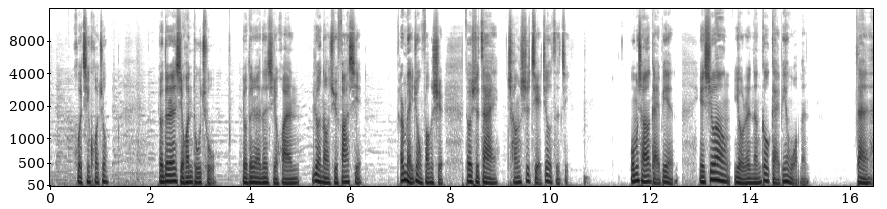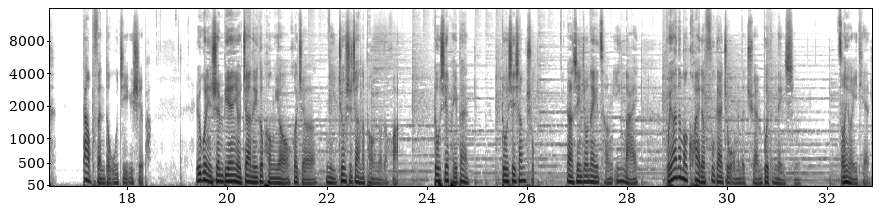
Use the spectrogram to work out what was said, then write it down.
或轻或重。有的人喜欢独处，有的人呢喜欢热闹去发泄，而每种方式都是在尝试解救自己。我们想要改变，也希望有人能够改变我们，但大部分都无济于事吧。如果你身边有这样的一个朋友，或者你就是这样的朋友的话，多些陪伴，多些相处，让心中那一层阴霾不要那么快的覆盖住我们的全部的内心。总有一天，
